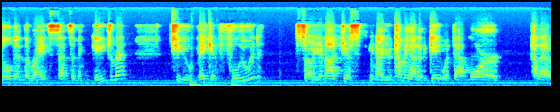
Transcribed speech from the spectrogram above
build in the right sense of engagement to make it fluid. So you're not just, you know, you're coming out of the gate with that more kind of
